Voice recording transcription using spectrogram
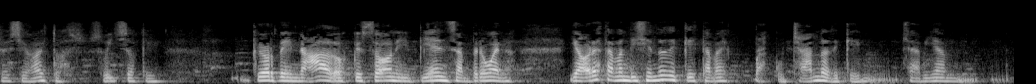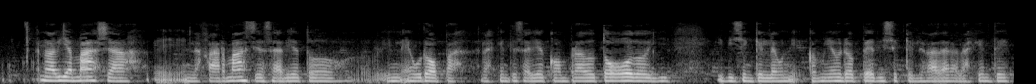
dice, ay, estos suizos que, que ordenados que son y piensan, pero bueno. Y ahora estaban diciendo de que estaba escuchando, de que se no había más ya eh, en las farmacias, había todo en Europa, la gente se había comprado todo y, y dicen que la Unión Europea dice que les va a dar a la gente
